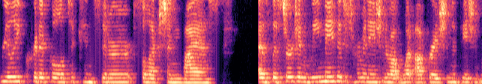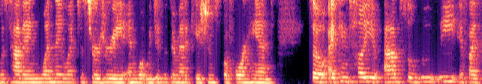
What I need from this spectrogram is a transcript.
really critical to consider selection bias. As the surgeon, we made the determination about what operation the patient was having when they went to surgery and what we did with their medications beforehand. So I can tell you absolutely, if I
